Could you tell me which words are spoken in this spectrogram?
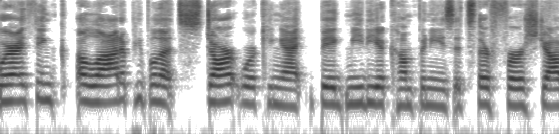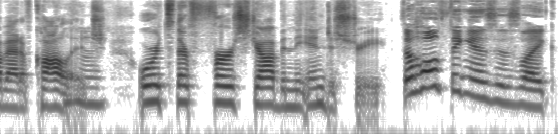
where I think a lot of people that start working at big media companies it's their first job out of college mm-hmm. or it's their first job in the industry. the whole thing is is like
